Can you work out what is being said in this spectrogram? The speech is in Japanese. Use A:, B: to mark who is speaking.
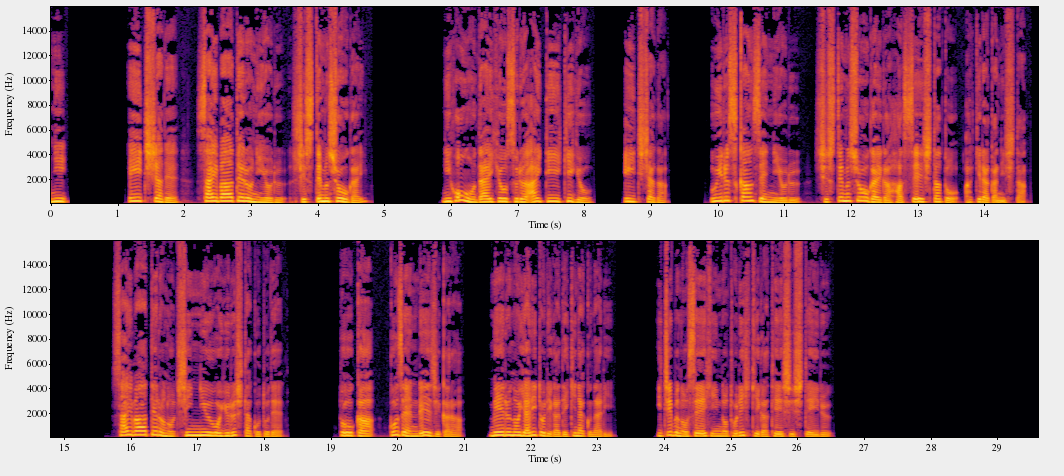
A: 2、H 社でサイバーテロによるシステム障害。日本を代表する IT 企業 H 社がウイルス感染によるシステム障害が発生したと明らかにした。サイバーテロの侵入を許したことで、10日午前0時からメールのやり取りができなくなり、一部の製品の取引が停止している。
